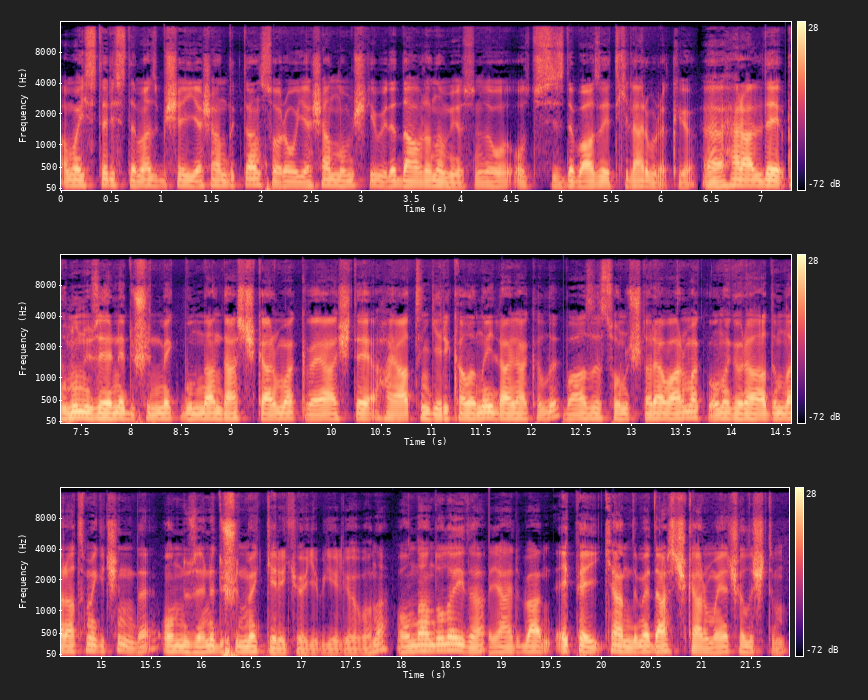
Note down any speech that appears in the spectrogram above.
Ama ister istemez bir şey yaşandıktan sonra o yaşanmamış gibi de davranamıyorsunuz. O, o sizde bazı etkiler bırakıyor. Ee, herhalde bunun üzerine düşünmek, bundan ders çıkarmak veya işte hayatın geri kalanıyla alakalı bazı sonuçlara varmak ve ona göre adımlar atmak için de onun üzerine düşünmek gerekiyor gibi geliyor bana. Ondan dolayı da yani ben epey kendime ders çıkarmaya çalıştım.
